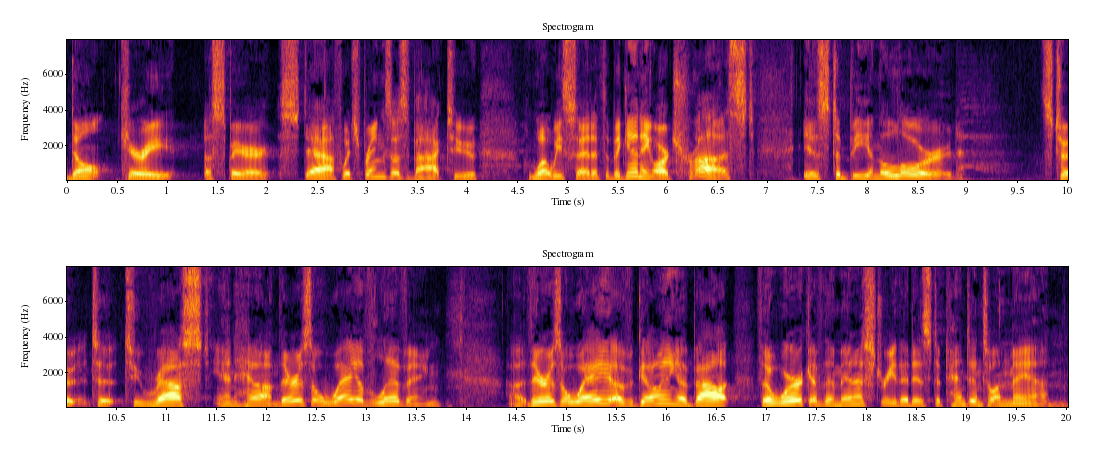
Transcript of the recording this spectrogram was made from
don't carry a spare staff, which brings us back to what we said at the beginning. Our trust is to be in the Lord, it's to, to, to rest in Him. There is a way of living. Uh, there is a way of going about the work of the ministry that is dependent on man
